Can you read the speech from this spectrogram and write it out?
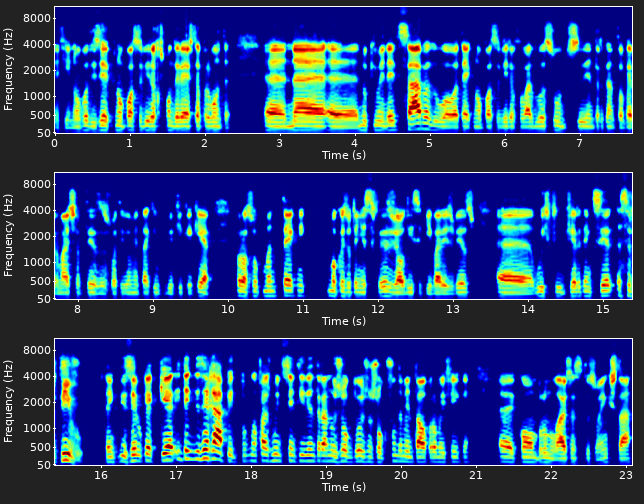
enfim, não vou dizer que não possa vir a responder a esta pergunta uh, na, no Q&A de sábado, ou até que não possa vir a falar do assunto, se entretanto houver mais certezas relativamente àquilo que o Benfica quer para o seu comando técnico. Uma coisa eu tenho a certeza, já o disse aqui várias vezes, uh, Luís Filipe Vieira tem que ser assertivo, tem que dizer o que é que quer e tem que dizer rápido, porque não faz muito sentido entrar no jogo de hoje, um jogo fundamental para o Benfica, uh, com Bruno Lage na situação em que está,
